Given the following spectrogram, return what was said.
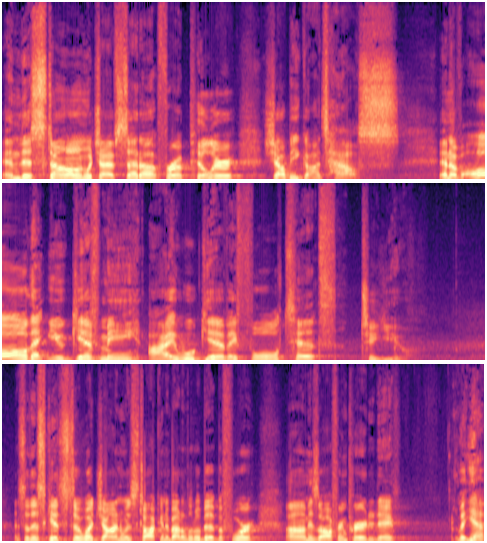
And this stone which I have set up for a pillar shall be God's house. And of all that you give me, I will give a full tenth to you. And so this gets to what John was talking about a little bit before um, his offering prayer today. But yeah,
